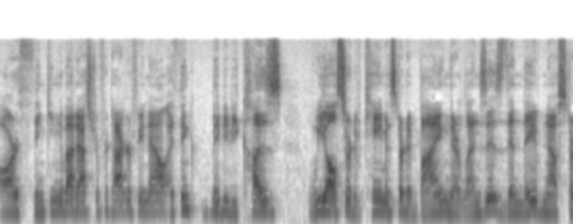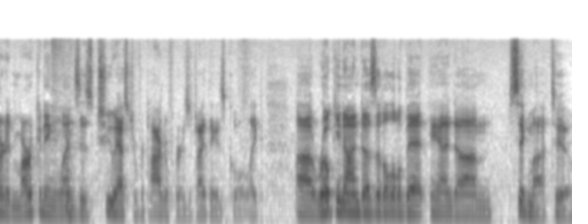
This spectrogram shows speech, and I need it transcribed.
are thinking about astrophotography now. I think maybe because we all sort of came and started buying their lenses, then they've now started marketing lenses to astrophotographers, which I think is cool. Like uh, Rokinon does it a little bit, and um, Sigma too.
